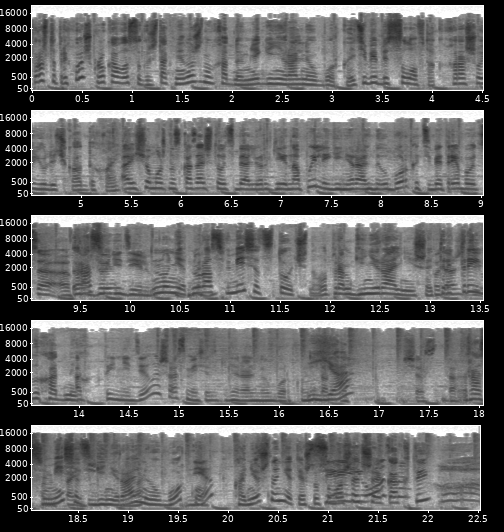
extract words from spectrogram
просто приходишь к руководству, говоришь, так, мне нужен выходной, у меня генеральная уборка. И тебе без слов так, хорошо, Юлечка, отдыхай. А еще можно сказать, что у тебя аллергия на пыль и генеральная уборка тебе требуется э, каждую в- неделю. Ну нет, ну раз в месяц точно. Вот прям генеральнейшая. Три, Подожди, три выходных. А ты не делаешь раз в месяц генеральную уборку? Ну, так Я? вот, Сейчас, да. Раз в месяц Стоишь. генеральную уборку? Нет? Конечно нет. Я что, сумасшедшая, Серьезно? как ты? Да?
